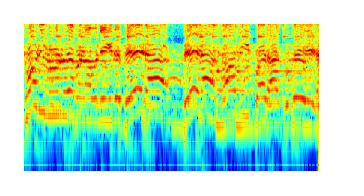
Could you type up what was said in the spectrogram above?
ಕೋಡಿ ರುಡ್ರ ಬಣವನಿಗಿದೆ ಬೇಡ ಬೇಡ ಸ್ವಾಮಿ ಪರಾಕು ಬೇಡ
